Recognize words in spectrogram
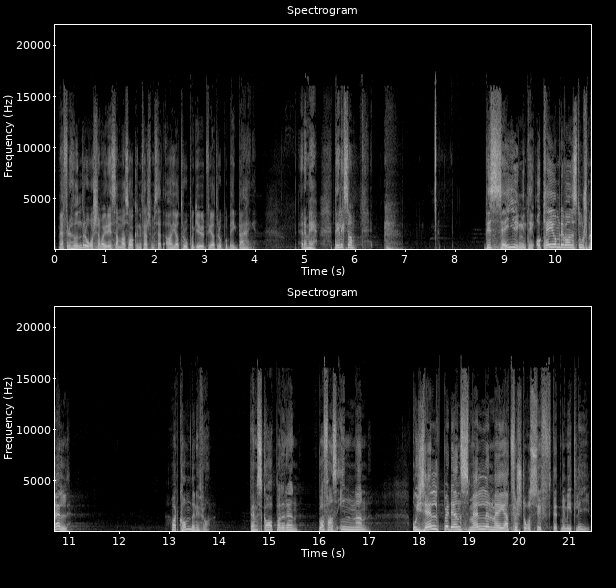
men för hundra år sedan var det samma sak ungefär som att säga, ah, jag tror på Gud för jag tror på Big Bang. Är du med? Det är liksom, det säger ju ingenting. Okej okay, om det var en stor smäll. Vart kom den ifrån? Vem skapade den? Vad fanns innan? Och hjälper den smällen mig att förstå syftet med mitt liv?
